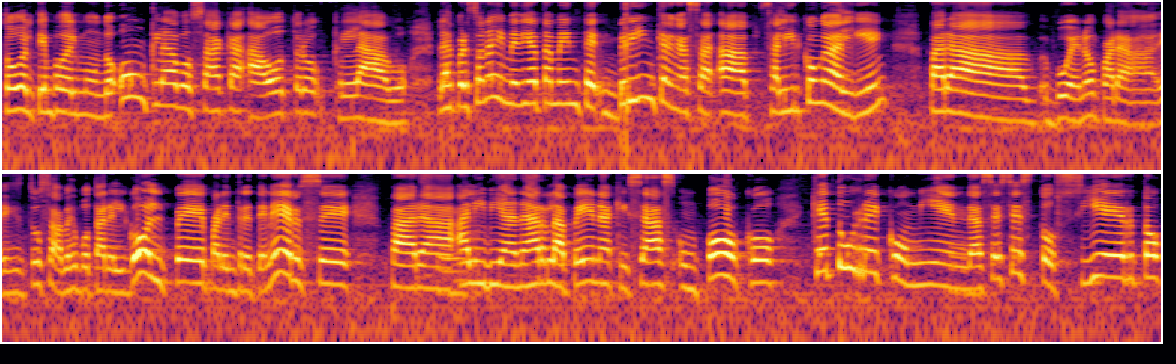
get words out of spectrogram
todo el tiempo del mundo, un clavo saca a otro clavo. Las personas inmediatamente brincan a salir con alguien para, bueno, para, eh, tú sabes, botar el golpe, para entretenerse, para alivianar la pena quizás un poco. ¿Qué tú recomiendas? ¿Es esto cierto?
